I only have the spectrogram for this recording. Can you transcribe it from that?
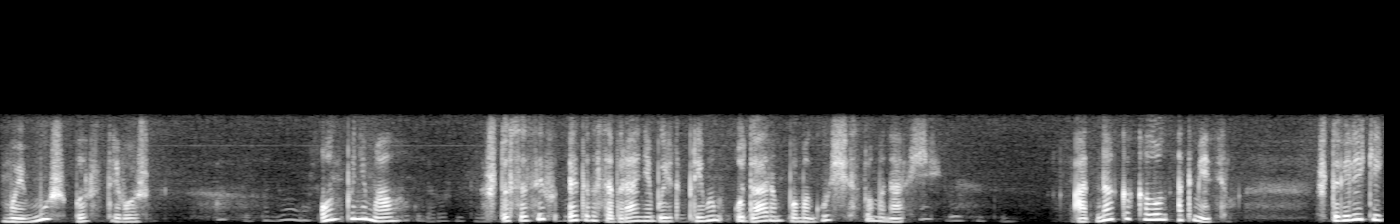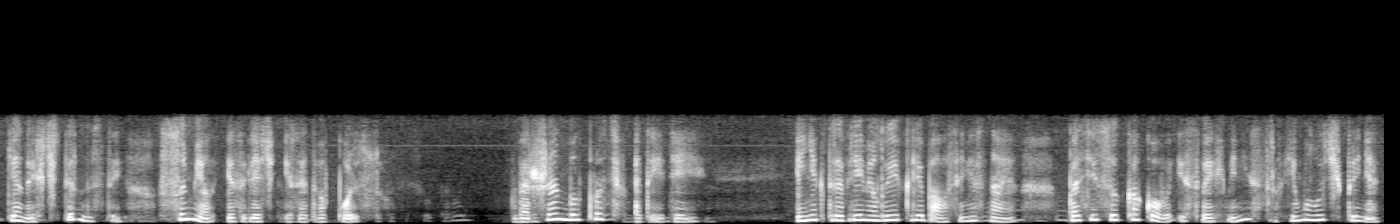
Мой муж был встревожен. Он понимал, что созыв этого собрания будет прямым ударом по могуществу монархии. Однако Колон отметил, что великий Генрих XIV сумел извлечь из этого пользу. Вержен был против этой идеи И некоторое время Луи колебался, не зная, позицию какого из своих министров ему лучше принять.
